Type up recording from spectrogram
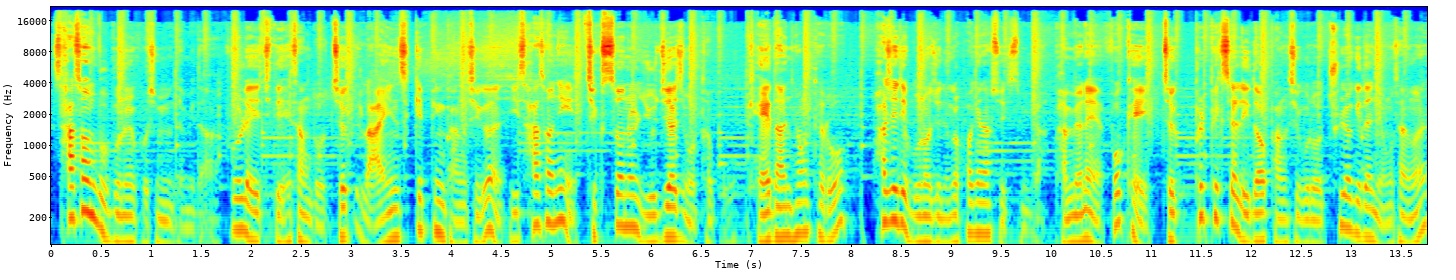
사선 부분을 보시면 됩니다. 풀 HD 해상도, 즉 라인 스키핑 방식은 이 사선이 직선을 유지하지 못하고 계단 형태로 화질이 무너지는 걸 확인할 수 있습니다. 반면에 4K, 즉 풀픽셀 리드업 방식으로 출력이 된 영상은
